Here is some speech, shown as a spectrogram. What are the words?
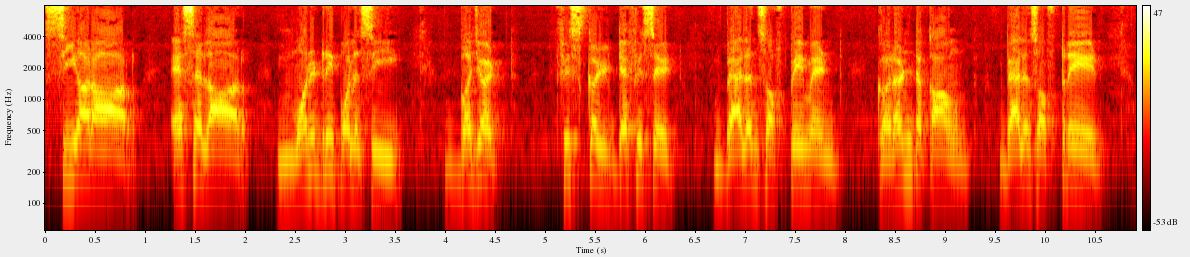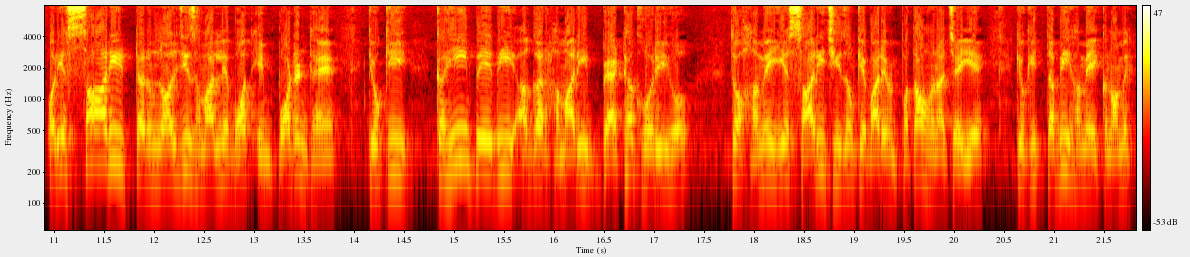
CRR SLR monetary policy budget fiscal deficit balance of payment current account balance of trade और ये सारी टर्मिनोलॉजीज हमारे लिए बहुत इंपॉर्टेंट हैं, क्योंकि कहीं पे भी अगर हमारी बैठक हो रही हो तो हमें ये सारी चीज़ों के बारे में पता होना चाहिए, क्योंकि तभी हमें इकोनॉमिक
